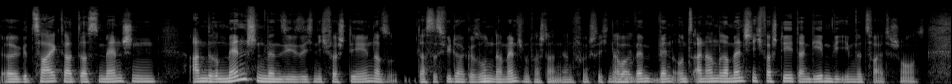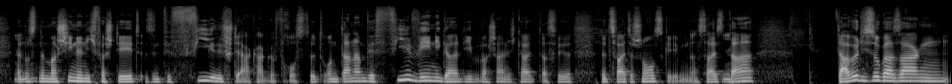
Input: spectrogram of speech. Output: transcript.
äh, gezeigt hat, dass Menschen anderen Menschen, wenn sie sich nicht verstehen, also das ist wieder gesunder Menschenverstand in Anführungsstrichen, aber Mhm. wenn, wenn uns ein anderer Mensch nicht versteht, dann geben wir ihm eine zweite Chance. Wenn Mhm. uns eine Maschine nicht versteht, sind wir viel stärker gefrustet und dann haben wir viel weniger die Wahrscheinlichkeit, dass wir eine zweite Chance geben. Das heißt, Mhm. da, da würde ich sogar sagen,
